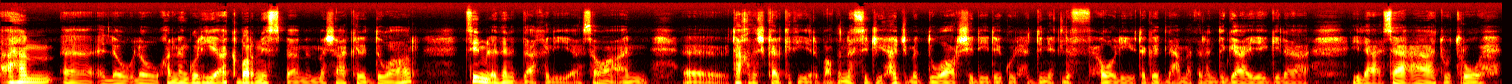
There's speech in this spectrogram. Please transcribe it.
أهم آه، لو لو خلينا نقول هي أكبر نسبة من مشاكل الدوار. تصير من الاذن الداخلية سواء آه، تاخذ أشكال كثير بعض الناس تجي هجمة دوار شديدة يقول الدنيا تلف حولي وتقعد لها مثلا دقائق إلى إلى ساعات وتروح.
